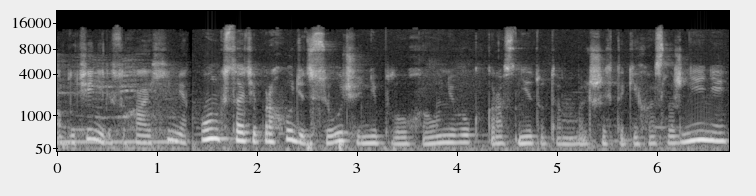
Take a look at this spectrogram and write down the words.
облучение или сухая химия. Он, кстати, проходит все очень неплохо. У него как раз нету там больших таких осложнений.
